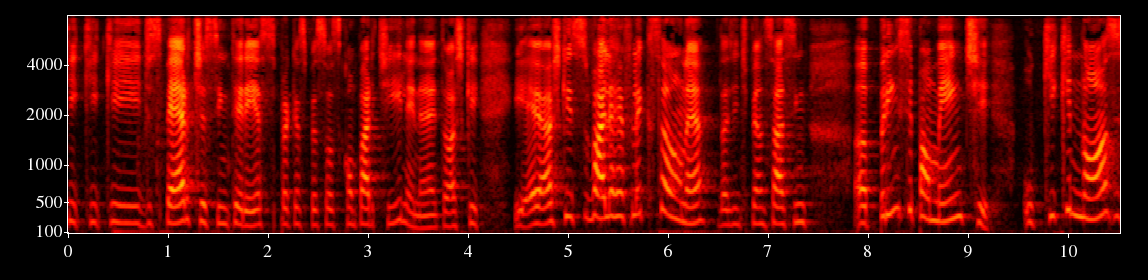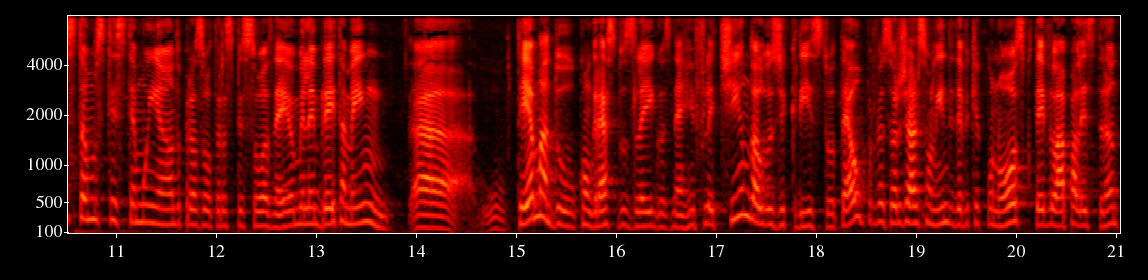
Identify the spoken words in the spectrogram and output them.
que, que, que desperte esse interesse para que as pessoas compartilhem, né? Então acho que é, acho que isso vale a reflexão, né? Da gente pensar assim, uh, principalmente o que, que nós estamos testemunhando para as outras pessoas, né? Eu me lembrei também uh, o tema do Congresso dos Leigos, né? Refletindo a luz de Cristo. Até o professor Gerson Linde teve aqui conosco, teve lá palestrando,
